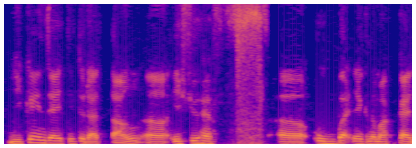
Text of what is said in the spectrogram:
Jika anxiety itu datang, uh, if you have uh, ubat yang kena makan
